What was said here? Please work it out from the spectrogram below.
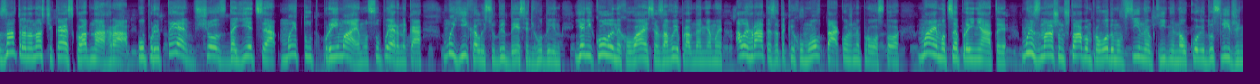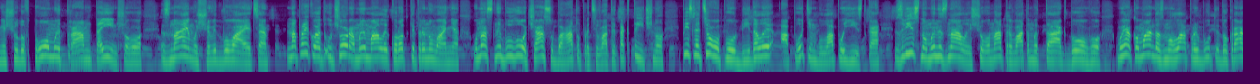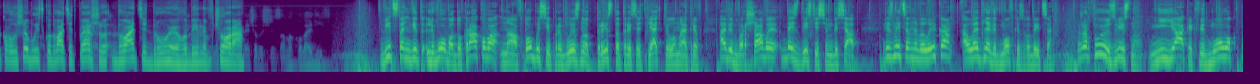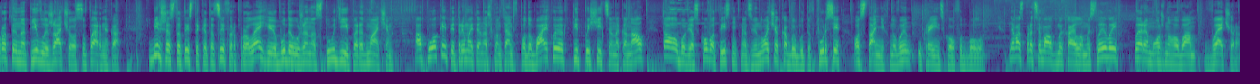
Завтра на нас чекає складна гра. Попри те, що здається, ми тут приймаємо суперника. Ми їхали сюди 10 годин. Я ніколи не ховаюся за виправданнями, але грати за таких умов також непросто. Маємо це прийняти. Ми з нашим штабом проводимо всі необхідні наукові дослідження щодо втоми, травм та іншого. Знаємо, що відбувається. Наприклад, учора ми мали коротке тренування. У нас не було часу багато працювати тактично. Після цього пообідали, а потім була поїздка. Звісно, ми не знали, що вона триватиме так довго. Моя команда змогла прибути до Кракова лише близько 21-22 години вчора. Відстань від Львова до Кракова на автобусі приблизно 335 кілометрів, а від Варшави десь 270. Різниця невелика, але для відмовки згодиться. Жартую, звісно, ніяких відмовок проти напівлежачого суперника. Більше статистики та цифр про легію буде уже на студії перед матчем. А поки підтримайте наш контент вподобайкою, підпишіться на канал та обов'язково тисніть на дзвіночок, аби бути в курсі останніх новин українського футболу. Для вас працював Михайло Мисливий. Переможного вам вечора.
